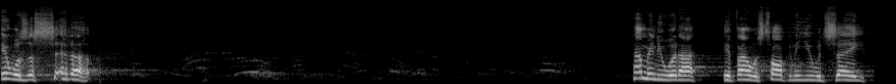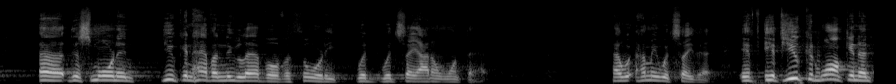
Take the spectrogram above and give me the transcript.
It was a setup. How many would I, if I was talking to you, would say uh, this morning, you can have a new level of authority, would, would say, I don't want that? How, how many would say that? If, if you could walk in a,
